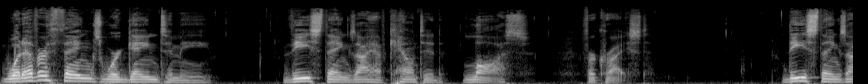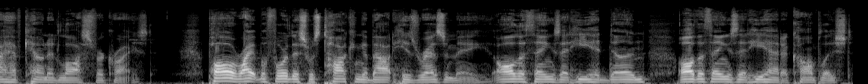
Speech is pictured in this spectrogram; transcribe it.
Whatever things were gained to me, these things I have counted loss for Christ. These things I have counted loss for Christ. Paul, right before this, was talking about his resume, all the things that he had done, all the things that he had accomplished,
